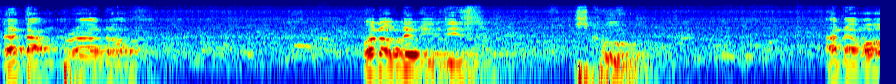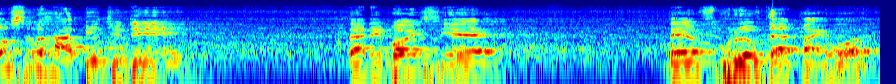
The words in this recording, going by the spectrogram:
that I'm proud of. One of them is this school. And I'm also happy today that the boys here, they've proved that by word.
